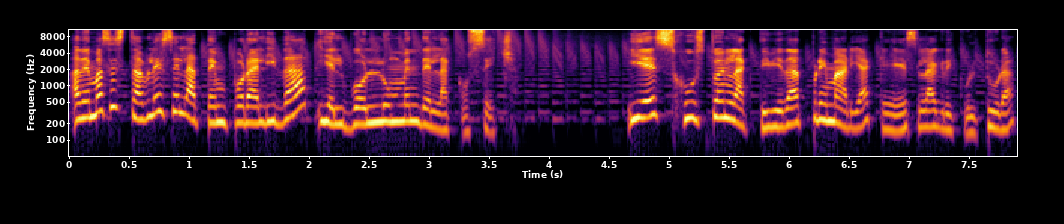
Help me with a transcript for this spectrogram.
Además establece la temporalidad y el volumen de la cosecha. Y es justo en la actividad primaria, que es la agricultura,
